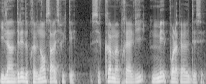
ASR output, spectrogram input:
il a un délai de prévenance à respecter. C'est comme un préavis, mais pour la période d'essai.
